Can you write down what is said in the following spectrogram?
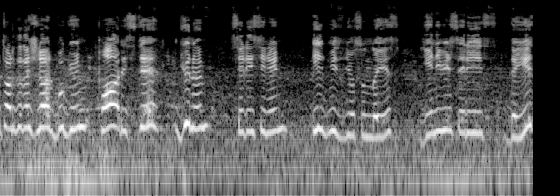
Evet arkadaşlar bugün Paris'te günüm serisinin ilk videosundayız. Yeni bir serideyiz.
